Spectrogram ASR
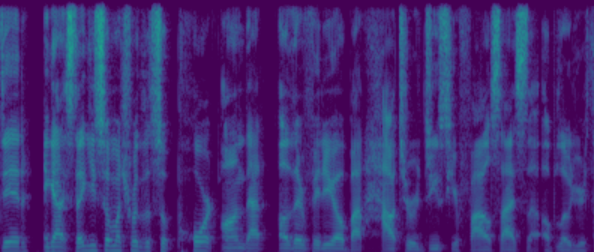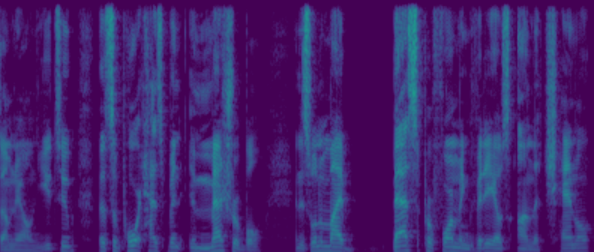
did. And guys, thank you so much for the support on that other video about how to reduce your file size to upload your thumbnail on YouTube. The support has been immeasurable, and it's one of my best performing videos on the channel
